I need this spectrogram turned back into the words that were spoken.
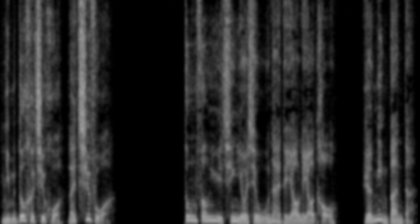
你们都合起伙来欺负我！”东方玉清有些无奈的摇了摇头，认命般的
